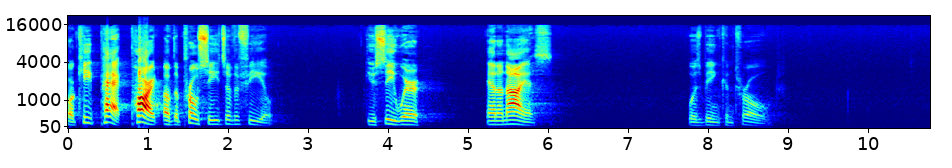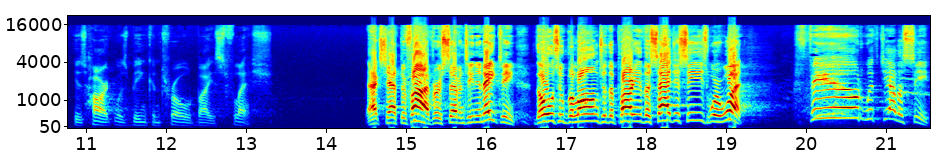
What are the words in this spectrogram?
or keep back part of the proceeds of the field? You see where Ananias was being controlled. His heart was being controlled by his flesh. Acts chapter 5, verse 17 and 18. Those who belonged to the party of the Sadducees were what? Filled with jealousy.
